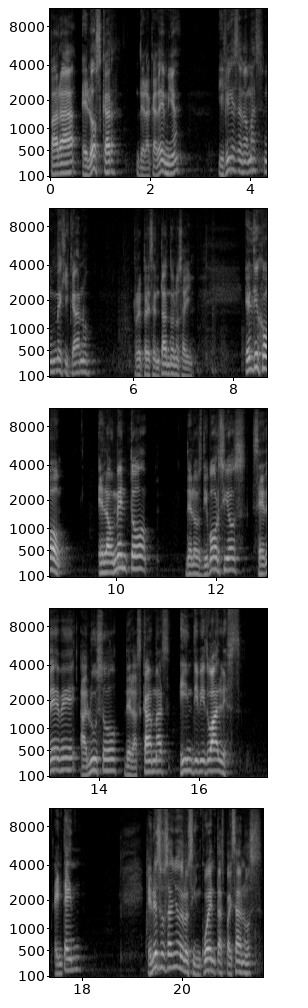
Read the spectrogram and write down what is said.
para el Oscar de la Academia. Y fíjese nomás, un mexicano representándonos ahí. Él dijo, el aumento de los divorcios se debe al uso de las camas individuales. ¿Enten? En esos años de los 50, paisanos,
